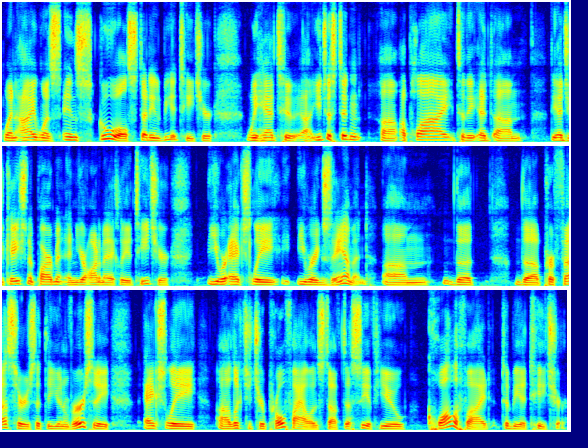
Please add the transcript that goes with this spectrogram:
when I was in school studying to be a teacher, we had to. Uh, you just didn't uh, apply to the ed, um, the education department and you're automatically a teacher. You were actually you were examined. Um, the the professors at the university actually uh, looked at your profile and stuff to see if you qualified to be a teacher.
